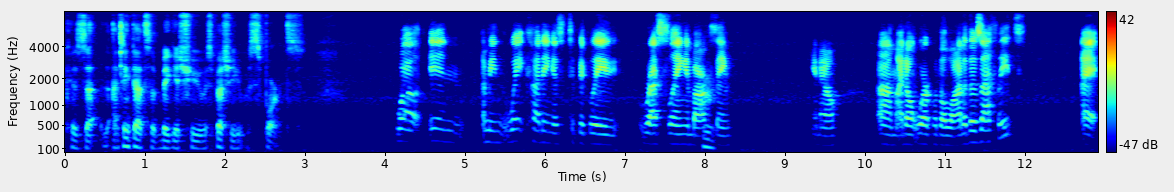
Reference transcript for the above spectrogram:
Because I think that's a big issue, especially with sports. Well, in I mean, weight cutting is typically wrestling and boxing. You know, um, I don't work with a lot of those athletes. I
